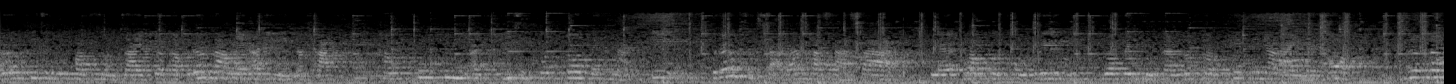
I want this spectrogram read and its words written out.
เริ่มที่จะมีความสนใจเกี่ยวกับเรื่องราวในอดีตนะคะทั้งคู่ที่มีอายุ20ต้นต้นในขณะที่เริ่มศึกษาด้านภาษาศาสตร์ และความฝึกของกรีมรวมไปถึงการรวบรวมเทพนิยายและก็เรื่องเล่า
